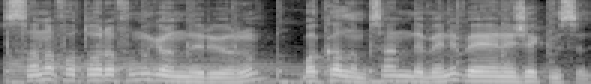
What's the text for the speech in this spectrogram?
Sana fotoğrafımı gönderiyorum. Bakalım sen de beni beğenecek misin?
